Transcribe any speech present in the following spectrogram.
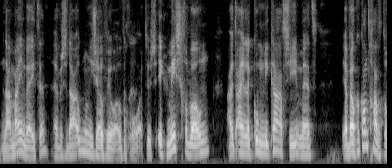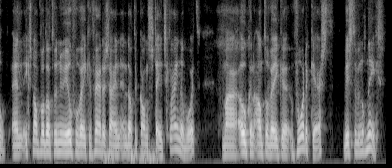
naar mijn weten hebben ze daar ook nog niet zoveel over gehoord. Dus ik mis gewoon uiteindelijk communicatie met ja, welke kant gaat het op? En ik snap wel dat we nu heel veel weken verder zijn en dat de kans steeds kleiner wordt. Maar ook een aantal weken voor de kerst wisten we nog niks.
